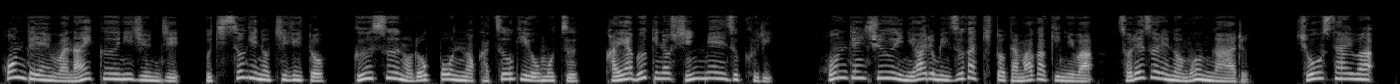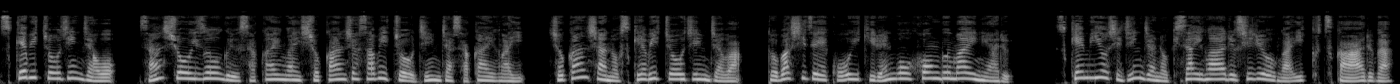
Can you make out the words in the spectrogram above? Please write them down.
本殿は内宮に順次、内曽木の地儀と偶数の六本の活尾儀を持つかやぶきの神明作り。本殿周囲にある水垣と玉垣には、それぞれの門がある。詳細は、助美町神社を、三正伊蔵宮境外所管者佐美町神社境外、所管者の助美町神社は、鳥羽市税広域連合本部前にある。助美吉神社の記載がある資料がいくつかあるが、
